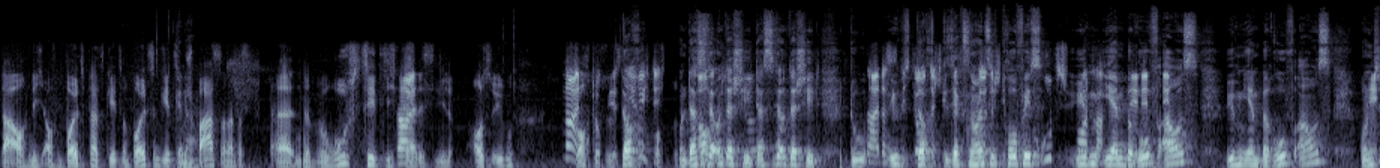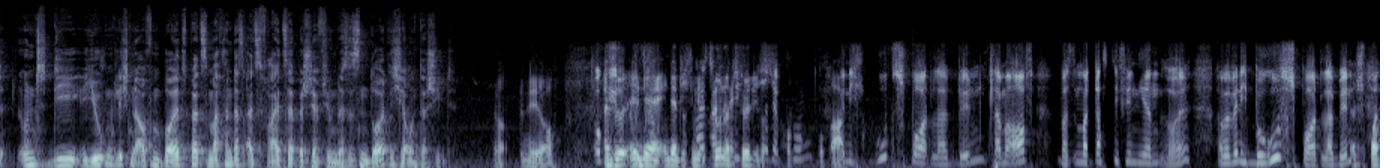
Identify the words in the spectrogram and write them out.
da auch nicht auf den Bolzplatz geht und Bolzen geht zum Genau. Spaß, sondern dass äh, eine Berufstätigkeit Nein. ist, die die Leute ausüben. Nein, Doch, das ist Doch, nicht richtig. und das ist Auch der Unterschied. Das ist der Unterschied. Du Nein, ist übst doch, die Das ist der 96-Profis Unterschied. Berufssportler- üben ihren Nee, nee, Beruf nee. aus, üben ihren Beruf aus und, und die Jugendlichen auf dem Bolzplatz machen das als Freizeitbeschäftigung. Das ist ein deutlicher Unterschied. Ja, ich auch. Okay, Also in der, in der das heißt, Definition natürlich. ist der Punkt, wenn ich Berufssportler bin, Klammer auf, was immer das definieren soll, aber wenn ich Berufssportler bin, dann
